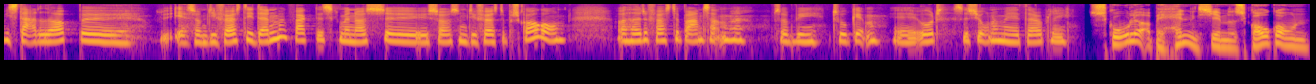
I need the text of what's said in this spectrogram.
vi startede op øh, ja, som de første i Danmark faktisk, men også øh, så som de første på Skovgården, og havde det første barn sammen her, som vi tog gennem øh, otte sessioner med Theraplay. Skole- og behandlingshjemmet Skovgården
